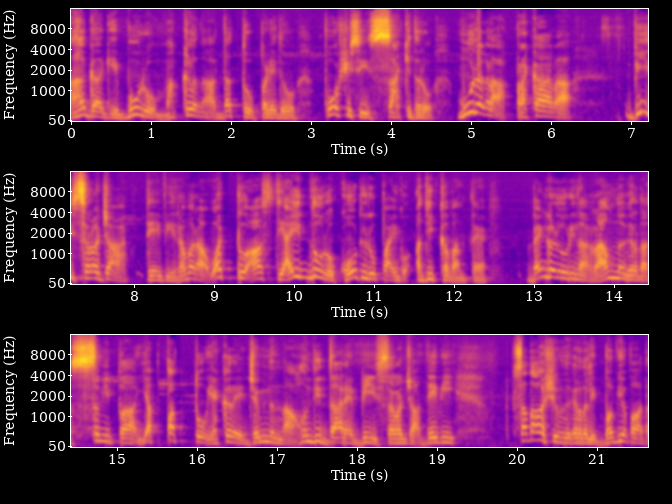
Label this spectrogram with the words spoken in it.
ಹಾಗಾಗಿ ಮೂರು ಮಕ್ಕಳನ್ನು ದತ್ತು ಪಡೆದು ಪೋಷಿಸಿ ಸಾಕಿದರು. ಮೂಲಗಳ ಪ್ರಕಾರ ಬಿ. ಸರೋಜಾ ದೇವಿರವರ ಒಟ್ಟು ಆಸ್ತಿ ಐದುನೂರು ಕೋಟಿ ರೂಪಾಯಿಗೂ ಅಧಿಕವಂತೆ. ಬೆಂಗಳೂರಿನ ರಾಮನಗರದ ಸಮೀಪ ಎಪ್ಪತ್ತು ಎಕರೆ ಜಮೀನನ್ನು ಹೊಂದಿದ್ದಾರೆ ಬಿ. ಸರೋಜಾ ದೇವಿ. ಸದಾಶಿವನಗರದಲ್ಲಿ ಭವ್ಯವಾದ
